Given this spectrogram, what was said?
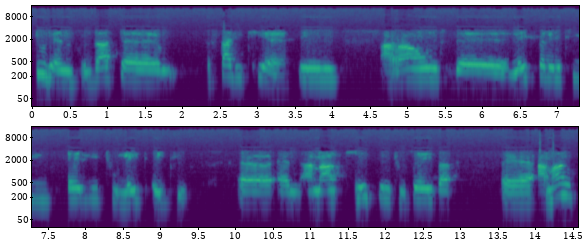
students that um, studied here in around the late 70s, early to late 80s. Uh, and I must hasten to say that uh, amongst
